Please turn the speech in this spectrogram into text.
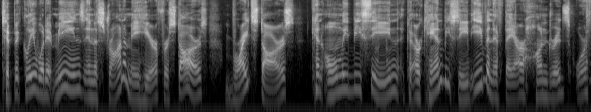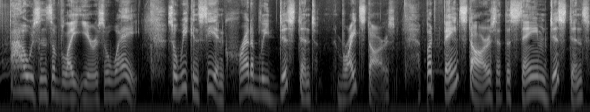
Typically what it means in astronomy here for stars, bright stars can only be seen or can be seen even if they are hundreds or thousands of light years away. So we can see incredibly distant bright stars, but faint stars at the same distance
